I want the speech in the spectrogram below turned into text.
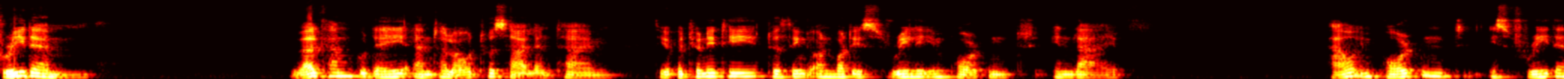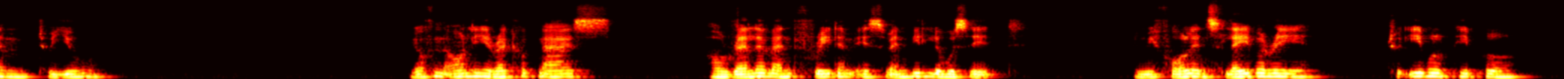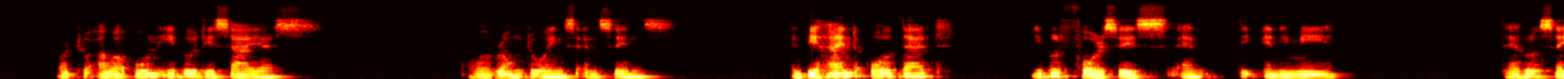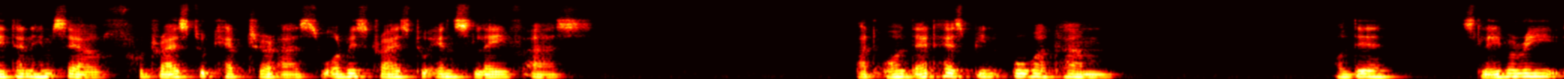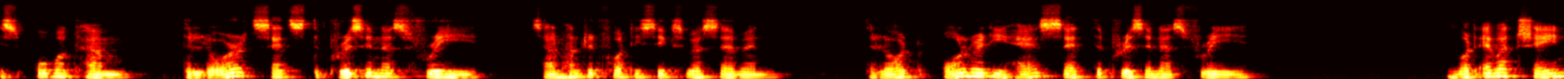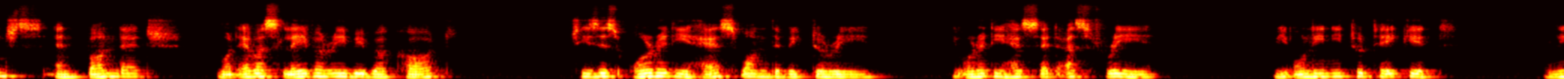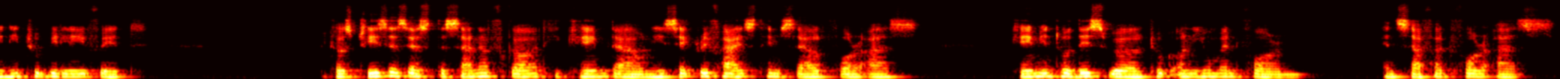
Freedom. Welcome, good day, and hello to Silent Time, the opportunity to think on what is really important in life. How important is freedom to you? We often only recognize how relevant freedom is when we lose it, when we fall in slavery to evil people or to our own evil desires our wrongdoings and sins. And behind all that, evil forces and the enemy, devil Satan himself, who tries to capture us, who always tries to enslave us. But all that has been overcome. All the slavery is overcome. The Lord sets the prisoners free. Psalm 146, verse 7. The Lord already has set the prisoners free. In whatever chains and bondage, whatever slavery we were caught, Jesus already has won the victory. He already has set us free. We only need to take it, only need to believe it. Because Jesus, as the Son of God, He came down, He sacrificed Himself for us, came into this world, took on human form and suffered for us,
